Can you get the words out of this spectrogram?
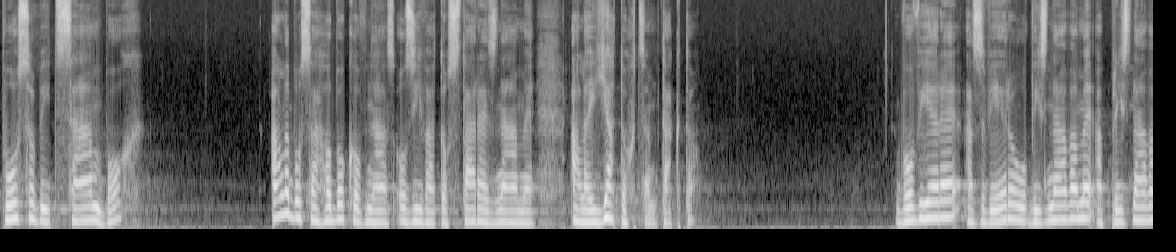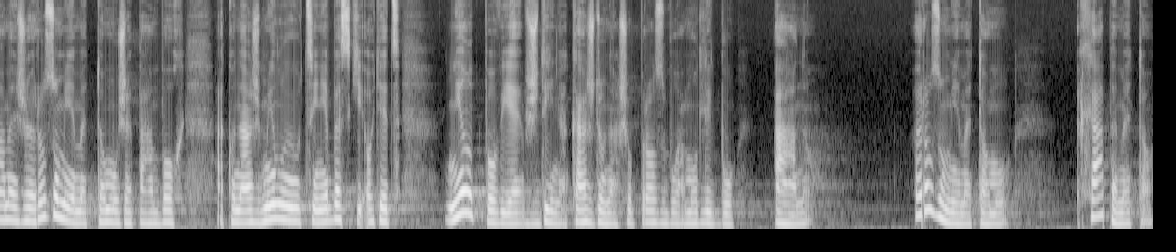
pôsobiť sám Boh? Alebo sa hlboko v nás ozýva to staré známe, ale ja to chcem takto. Vo viere a s vierou vyznávame a priznávame, že rozumieme tomu, že Pán Boh ako náš milujúci nebeský Otec neodpovie vždy na každú našu prozbu a modlitbu áno. Rozumieme tomu, chápeme to,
